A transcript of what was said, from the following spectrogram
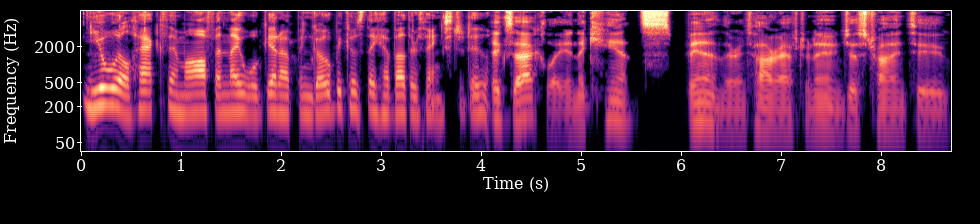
You will hack them off and they will get up and go because they have other things to do. Exactly. And they can't spend their entire afternoon just trying to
